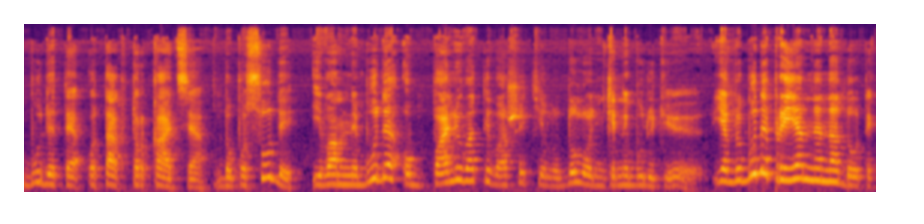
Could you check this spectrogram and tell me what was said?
будете отак торкатися до посуди, і вам не буде обпалювати ваше тіло. Долоньки не будуть, е, якби буде приємне на дотик.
